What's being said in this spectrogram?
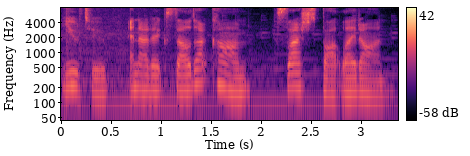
YouTube, and at accel.com slash spotlight on.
